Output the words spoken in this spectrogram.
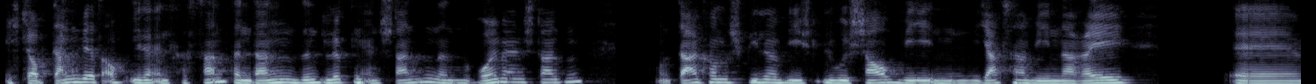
Ich glaube, dann wird es auch wieder interessant, denn dann sind Lücken entstanden, dann Räume entstanden, und da kommen Spieler wie Louis Schaub, wie Jatta, wie Narey, äh,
